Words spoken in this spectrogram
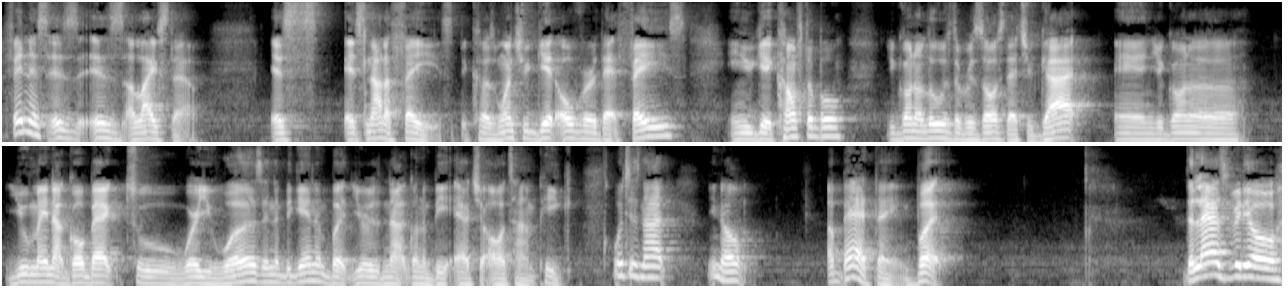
fitness is is a lifestyle. It's it's not a phase because once you get over that phase and you get comfortable, you're going to lose the results that you got and you're going to you may not go back to where you was in the beginning, but you're not going to be at your all-time peak, which is not, you know, a bad thing. But the last video,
